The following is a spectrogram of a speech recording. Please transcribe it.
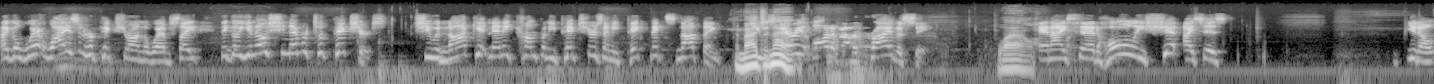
I go, where? Why isn't her picture on the website? They go, you know, she never took pictures. She would not get in any company pictures, any picnics, nothing. Imagine that. she was that. very odd about her privacy. Wow. And I said, holy shit! I says, you know,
